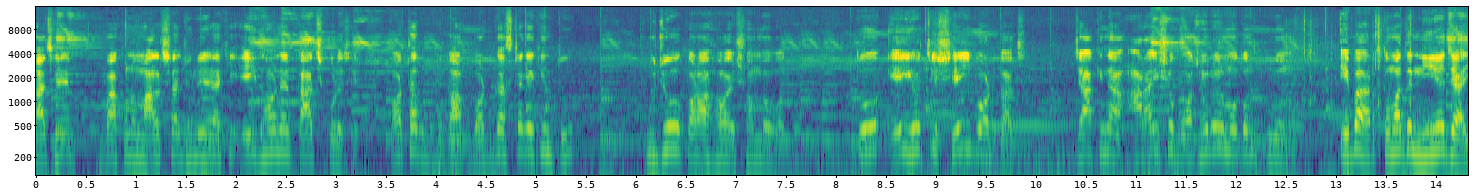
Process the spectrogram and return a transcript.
গাছে বা কোনো মালসা ঝুলিয়ে রাখি, এই ধরনের কাজ করেছে। অর্থাৎ বটগাছটাকে কিন্তু পুজো করা হয় সম্ভবত। তো এই হচ্ছে সেই বটগাছ, যা কিনা আড়াইশো বছরের মতন পুরনো। এবার তোমাদের নিয়ে যাই,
